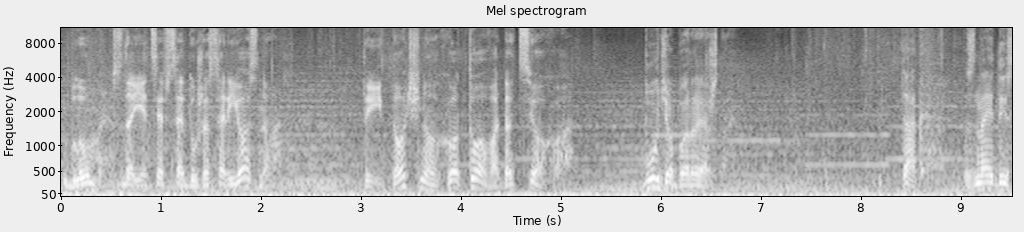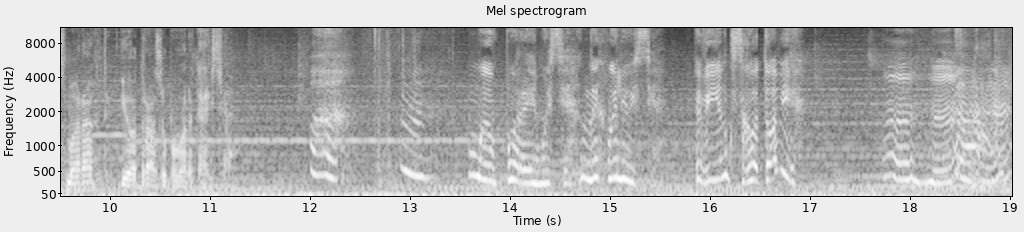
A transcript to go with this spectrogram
Блум, здається, все дуже серйозно. Ти точно готова до цього? Будь обережна. Так, знайди смарагд і одразу повертайся. Ми впораємося, не хвилюйся. Вінкс готові? Меджик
